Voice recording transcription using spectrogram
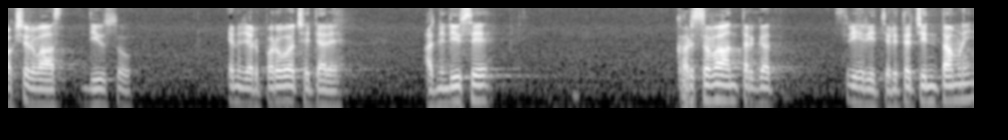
અક્ષરવાસ દિવસો, એનો જ્યારે પર્વ છે ત્યારે, આજને દિવસે ઘર સભા અંતર્ગત શ્રી હરિચરિત ચિંતામણી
